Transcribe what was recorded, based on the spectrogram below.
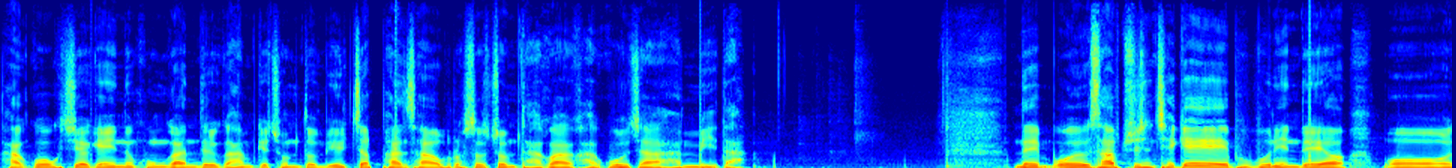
하고 지역에 있는 공간들과 함께 좀 더 밀접한 사업으로서 좀 다가가고자 합니다. 네, 뭐 사업 추진 체계 부분인데요. 뭐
